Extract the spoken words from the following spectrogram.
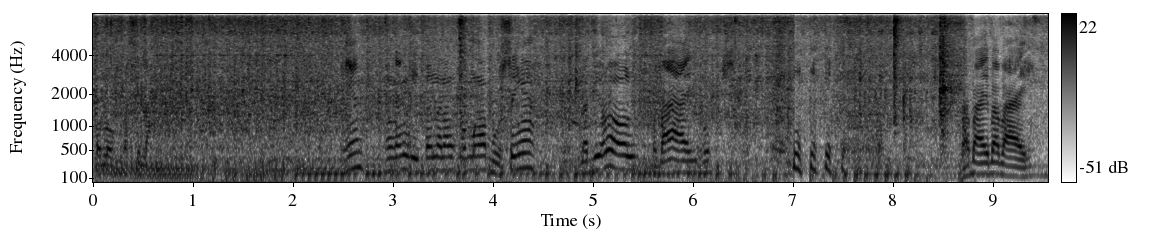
Tulog pa sila. Ayan, hanggang dito na lang po mga busing ha. Love you all. Bye-bye. Oops. bye-bye, bye-bye.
